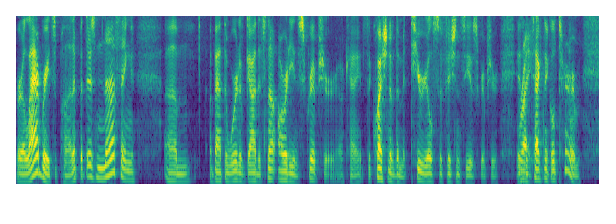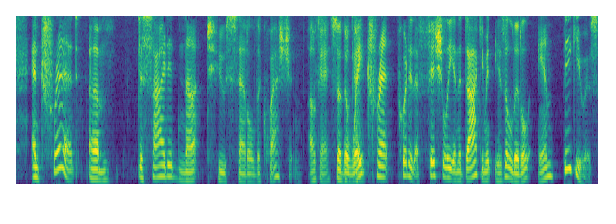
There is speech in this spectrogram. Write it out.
or elaborates upon it, but there's nothing um, about the Word of God that's not already in Scripture. Okay. It's the question of the material sufficiency of Scripture, is Right. the technical term. And Trent um, decided not to settle the question. Okay. So the way Trent put it officially in the document is a little ambiguous.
